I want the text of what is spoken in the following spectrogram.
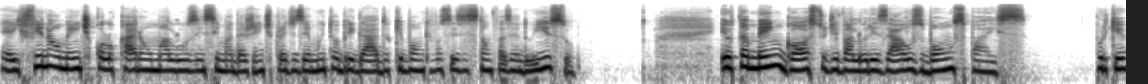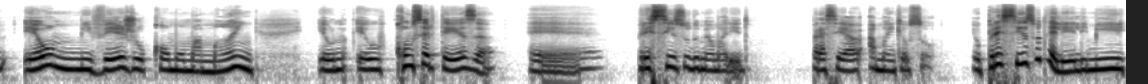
é, e finalmente colocaram uma luz em cima da gente para dizer muito obrigado, que bom que vocês estão fazendo isso. Eu também gosto de valorizar os bons pais, porque eu me vejo como uma mãe, eu, eu com certeza é, preciso do meu marido para ser a, a mãe que eu sou. Eu preciso dele, ele me,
